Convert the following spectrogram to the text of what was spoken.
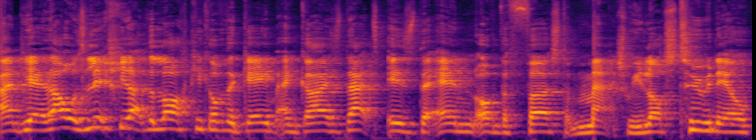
And yeah, that was literally like the last kick of the game. And guys, that is the end of the first match. We lost 2-0,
